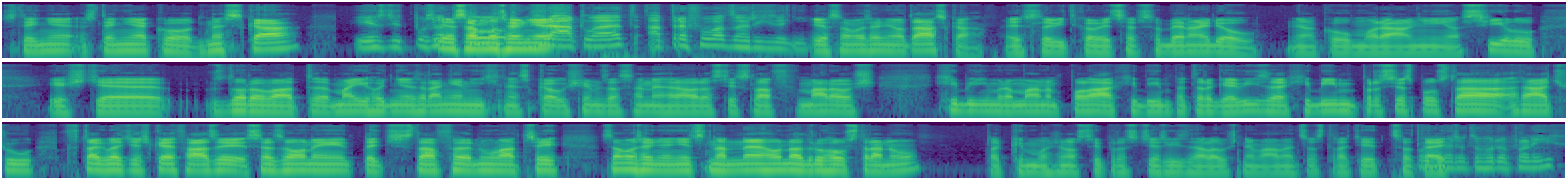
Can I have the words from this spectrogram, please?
Stejně, stejně jako dneska Jezdit po Je samozřejmě- let a trefovat zařízení. je samozřejmě otázka, jestli Vítkovice v sobě najdou nějakou morální sílu, ještě vzdorovat, mají hodně zraněných, dneska už jim zase nehrál Rostislav Maroš, chybí jim Roman Polák, chybí jim Petr Gevíze, chybí jim prostě spousta hráčů v takhle těžké fázi sezóny, teď stav 0-3, samozřejmě nic nadného na druhou stranu, taky možnost si prostě říct, ale už nemáme co ztratit, co Pojďme teď. do toho doplných.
